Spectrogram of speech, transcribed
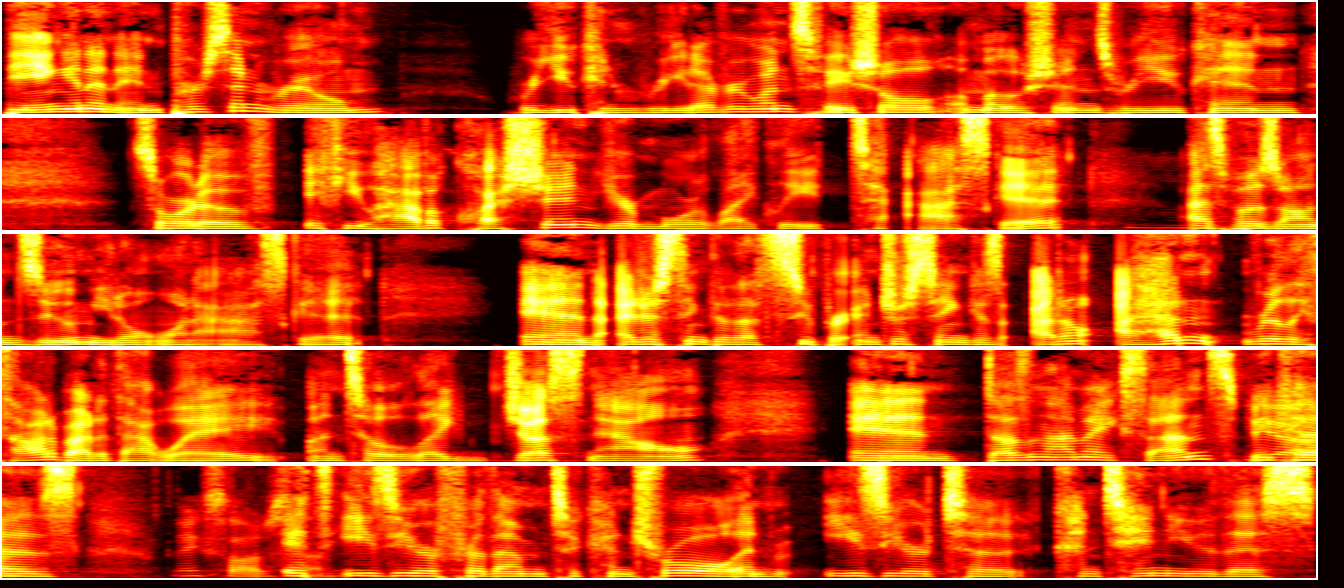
being in an in-person room where you can read everyone's facial emotions where you can sort of if you have a question you're more likely to ask it as opposed to on zoom you don't want to ask it. And i just think that that's super interesting because i don't i hadn't really thought about it that way until like just now and doesn't that make sense? Yeah. because makes a lot of it's easier for them to control and easier to continue this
